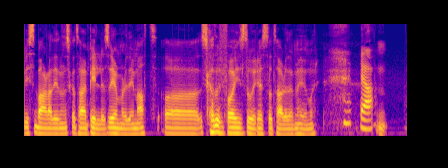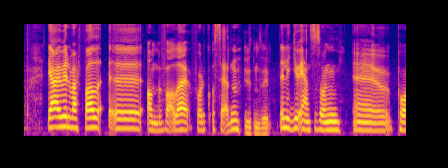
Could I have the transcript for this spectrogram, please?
Hvis barna dine skal ta en pille, så gjemmer du det i mat. Og skal du få historie, så tar du det med humor. Ja. Mm. Jeg vil i hvert fall uh, anbefale folk å se den. Uten tvil. Det ligger jo én sesong uh, på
